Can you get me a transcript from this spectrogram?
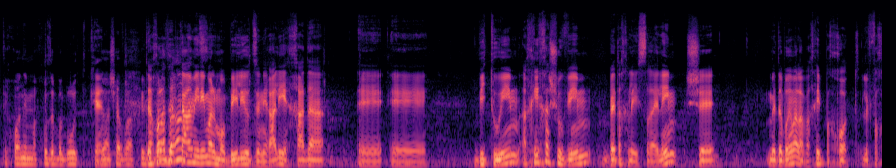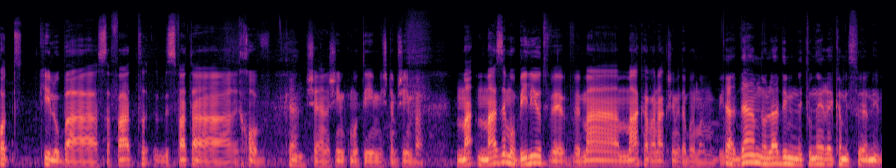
תיכון עם אחוז הבגרות, כן. שנה שעברה הכי אתה יכול לתת כמה. מילים על מוביליות? זה נראה לי אחד הביטויים הכי חשובים, בטח לישראלים, שמדברים עליו הכי פחות, לפחות כאילו בשפת, בשפת הרחוב, כן. שאנשים כמותי משתמשים בה. מה, מה זה מוביליות ו- ומה מה הכוונה כשמדברים על מוביליות? אדם נולד עם נתוני רקע מסוימים.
